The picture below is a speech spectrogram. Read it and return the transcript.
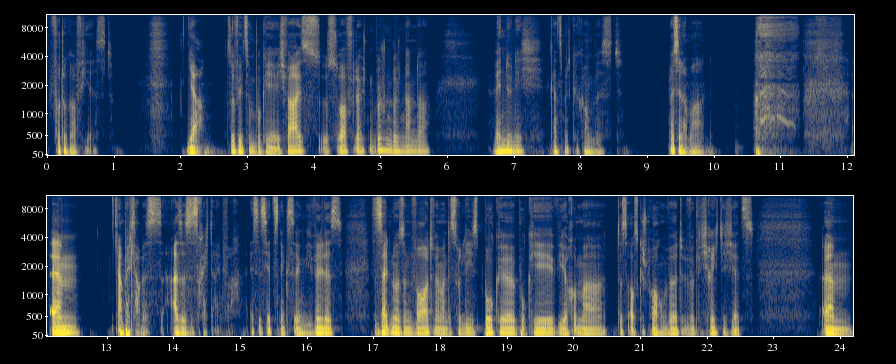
fotografierst. Ja, so viel zum Bouquet. Ich weiß, es war vielleicht ein bisschen durcheinander. Wenn du nicht ganz mitgekommen bist, hör es dir nochmal an. ähm, aber ich glaube, es, also es ist recht einfach. Es ist jetzt nichts irgendwie Wildes. Es ist halt nur so ein Wort, wenn man das so liest, Bouquet, Bouquet, wie auch immer das ausgesprochen wird, wirklich richtig jetzt. Ähm,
